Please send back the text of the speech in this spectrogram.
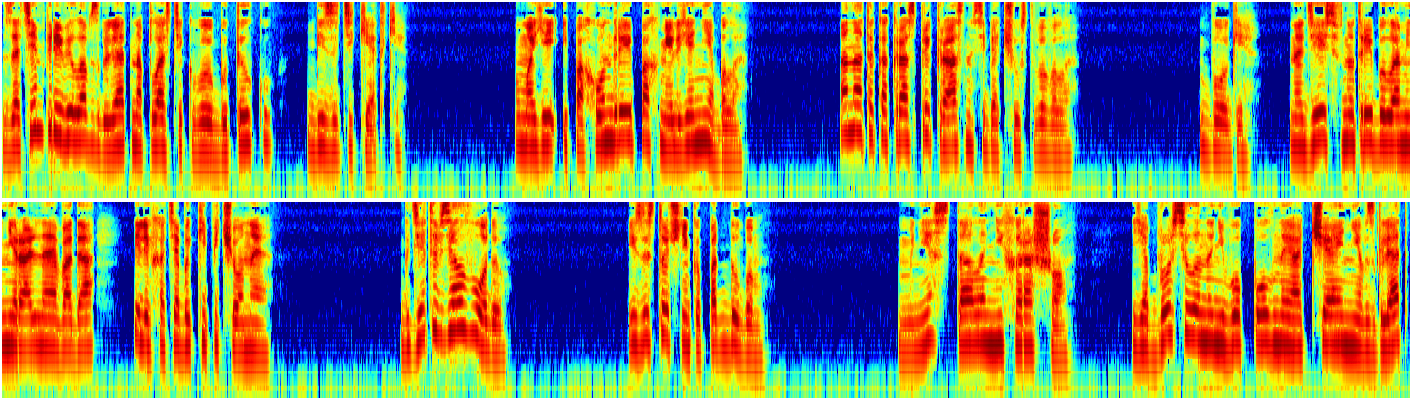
затем перевела взгляд на пластиковую бутылку без этикетки. У моей ипохондрии похмелья не было. Она-то как раз прекрасно себя чувствовала. Боги, надеюсь, внутри была минеральная вода или хотя бы кипяченая — где ты взял воду?» «Из источника под дубом». Мне стало нехорошо. Я бросила на него полное отчаяние взгляд,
